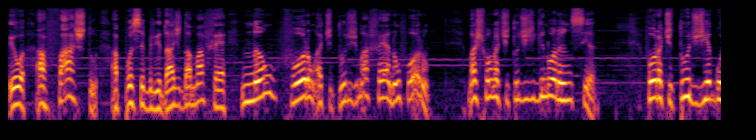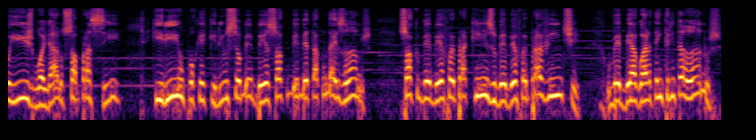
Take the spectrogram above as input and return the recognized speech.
eu afasto a possibilidade da má fé. Não foram atitudes de má fé, não foram. Mas foram atitudes de ignorância. Foram atitudes de egoísmo, olharam só para si queriam porque queriam o seu bebê, só que o bebê está com 10 anos. Só que o bebê foi para 15, o bebê foi para 20. O bebê agora tem 30 anos.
